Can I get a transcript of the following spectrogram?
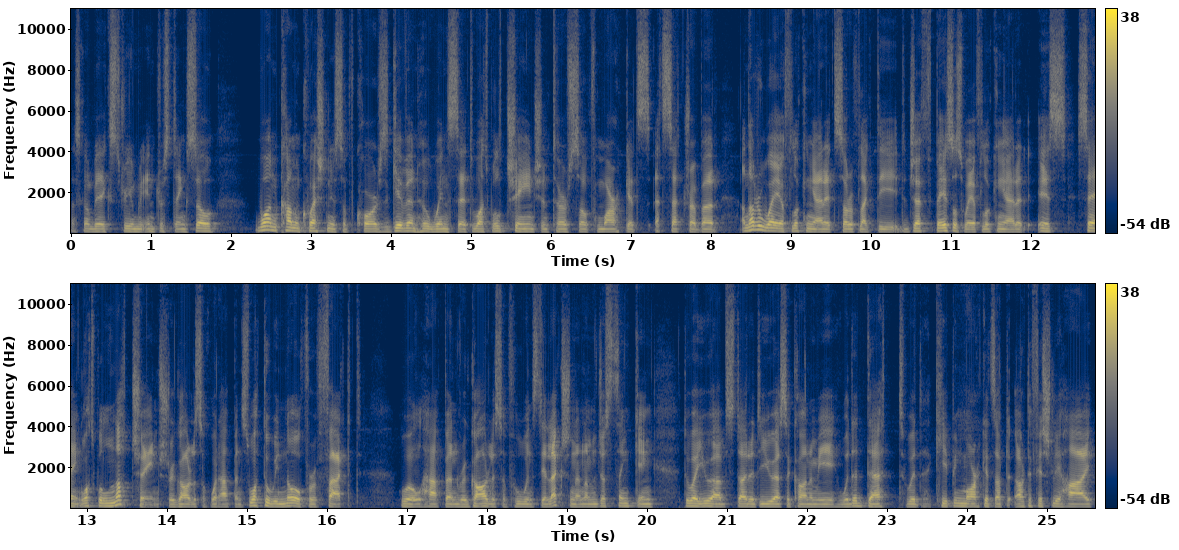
That's going to be extremely interesting. So one common question is, of course, given who wins it, what will change in terms of markets, etc. But another way of looking at it, sort of like the, the Jeff Bezos way of looking at it, is saying what will not change regardless of what happens. What do we know for a fact will happen regardless of who wins the election. And I'm just thinking the way you have studied the US economy with the debt, with keeping markets artificially high,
